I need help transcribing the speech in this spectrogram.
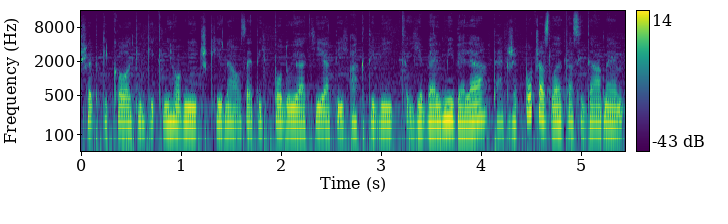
Všetky kolegynky knihovníčky, naozaj tých podujatí a tých aktivít je veľmi veľa, takže počas leta si dáme,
